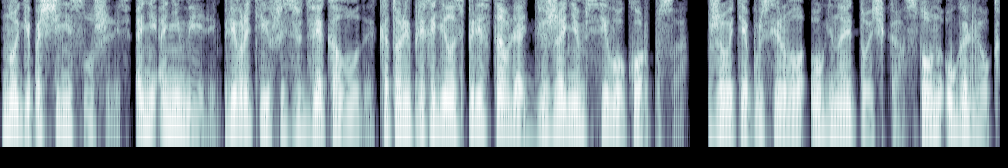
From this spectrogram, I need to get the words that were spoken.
Ноги почти не слушались. Они онемели, превратившись в две колоды, которые приходилось переставлять движением всего корпуса. В животе пульсировала огненная точка, словно уголек,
